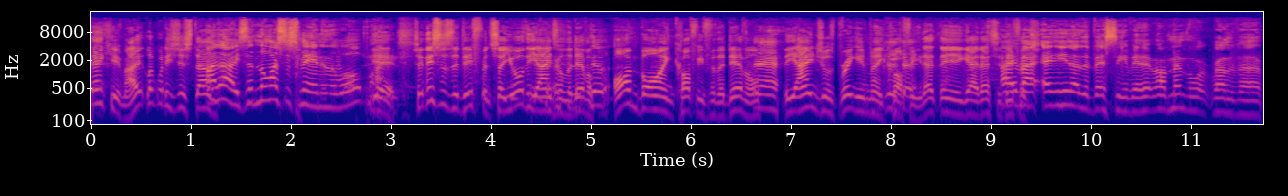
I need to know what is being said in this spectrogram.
thank you, mate. Look what he's just done. I know he's the nicest man in the world. Yeah. So this is the difference. So you're the angel and the devil. I'm buying coffee for the devil. Yeah. The angel's bringing me coffee. That there you go. That's the Hey, difference. mate, and you know the best thing about it. I remember one of uh,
